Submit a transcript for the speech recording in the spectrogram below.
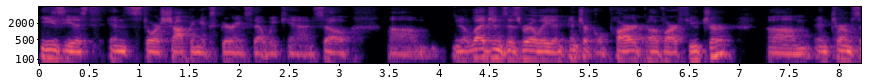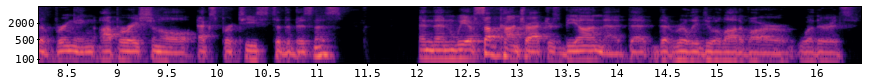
easiest in-store shopping experience that we can so um, you know legends is really an integral part of our future um, in terms of bringing operational expertise to the business and then we have subcontractors beyond that that that really do a lot of our whether it's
